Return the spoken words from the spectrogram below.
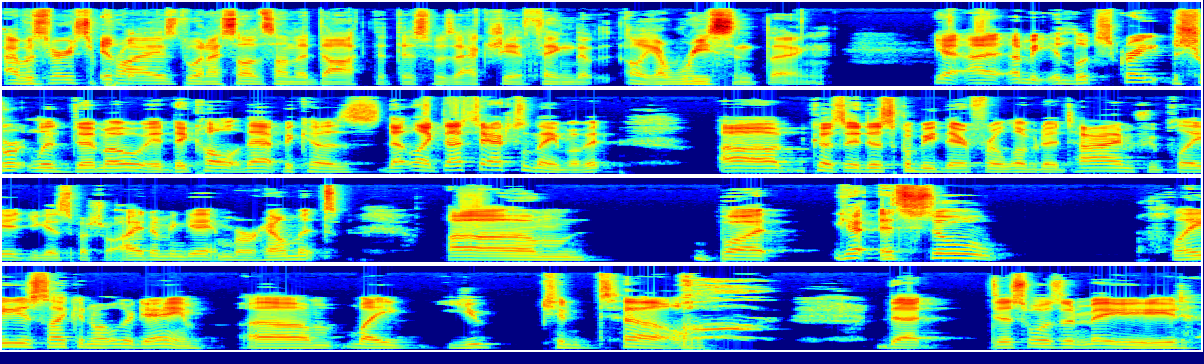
I was very surprised when I saw this on the doc that this was actually a thing that, like, a recent thing. Yeah, I, I mean, it looks great. The short-lived demo, it, they call it that because that, like, that's the actual name of it. Uh, because it is going to be there for a limited time. If you play it, you get a special item in game or helmet. Um, but yeah, it still plays like an older game. Um, like you can tell that this wasn't made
